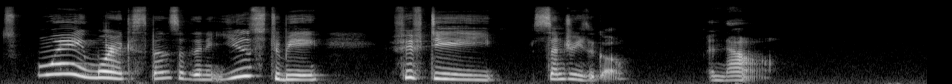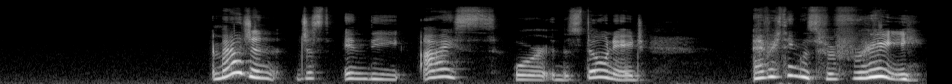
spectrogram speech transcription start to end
It's way more expensive than it used to be 50 centuries ago. And now. imagine just in the ice or in the Stone Age, everything was for free.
